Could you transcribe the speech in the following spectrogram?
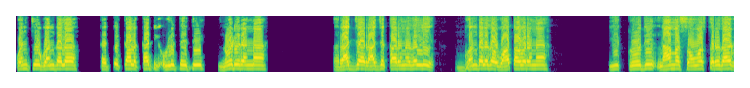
ಕೊಂಚ ಗೊಂದಲ ಕಟ್ಟಿ ಕಾಲ ಕಟ್ಟಿ ಉಳಿತೈತಿ ನೋಡಿರಣ್ಣ. ರಾಜ್ಯ ರಾಜಕಾರಣದಲ್ಲಿ ಗೊಂದಲದ ವಾತಾವರಣ ಈ ಕ್ರೋಧಿ ನಾಮ ಸಂವತ್ಸರದಾಗ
